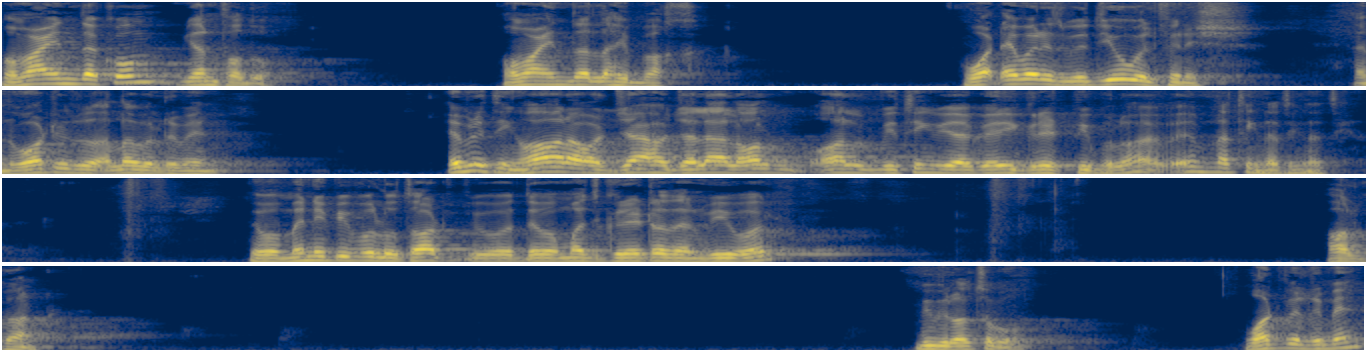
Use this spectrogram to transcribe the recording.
وَمَا عِنْدَكُمْ يَنْفَضُ وَمَا عِنْدَ اللَّهِ بَقْ Whatever is with you will finish. And what is with Allah will remain. Everything, all our jah, jalal, all, all we think we are very great people. Oh, nothing, nothing, nothing. There were many people who thought we were, they were much greater than we were. All gone. We will also go. What will remain?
